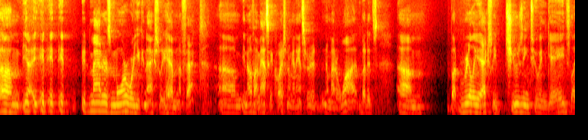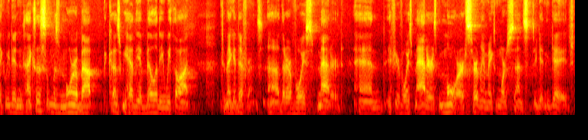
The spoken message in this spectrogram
um, you know, it, it, it, it matters more where you can actually have an effect. Um, you know, if I'm asked a question, I'm going to answer it no matter what. But it's, um, but really actually choosing to engage, like we did in Texas, was more about because we had the ability, we thought, to make a difference, uh, that our voice mattered. And if your voice matters more, certainly it makes more sense to get engaged.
